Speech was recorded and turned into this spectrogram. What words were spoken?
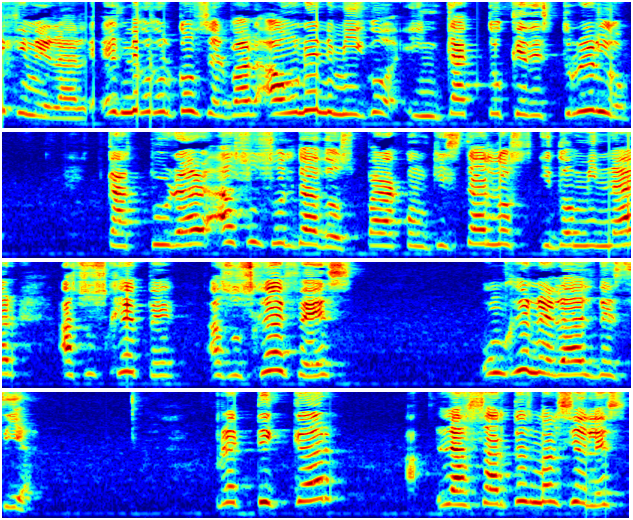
de general, es mejor conservar a un enemigo intacto que destruirlo. Capturar a sus soldados para conquistarlos y dominar a sus, a sus jefes. Un general decía, practicar las artes marciales,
